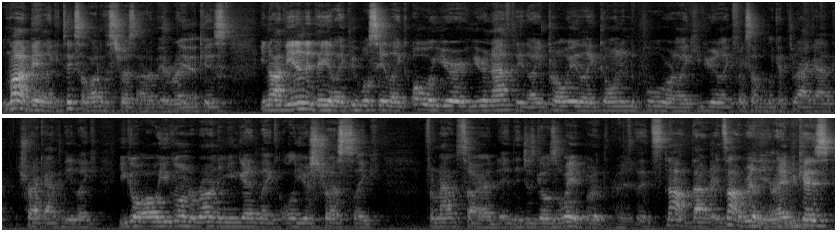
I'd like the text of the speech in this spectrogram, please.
Well, not a bit, like it takes a lot of the stress out of it, right? Yeah. Because you know, at the end of the day, like people say, like, oh, you're you're an athlete, like probably like going in the pool, or like if you're like for example like a track ath- track athlete, like you go, oh, you go on the run and you get like all your stress like from outside, it, it just goes away. But it's not that it's not really right because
